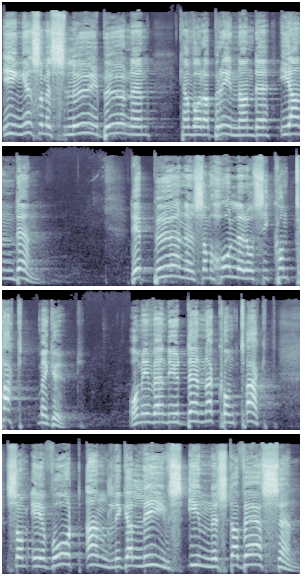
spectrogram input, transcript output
Ingen som är slö i bönen kan vara brinnande i anden. Det är bönen som håller oss i kontakt med Gud. Och min vän, det är ju denna kontakt som är vårt andliga livs innersta väsen.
